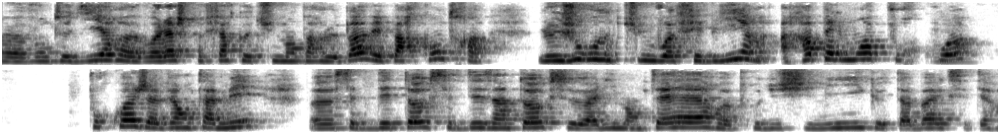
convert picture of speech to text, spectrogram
euh, vont te dire euh, voilà, je préfère que tu m'en parles pas, mais par contre, le jour où tu me vois faiblir, rappelle-moi pourquoi pourquoi j'avais entamé euh, cette détox, cette désintox alimentaire, euh, produits chimiques, tabac, etc.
